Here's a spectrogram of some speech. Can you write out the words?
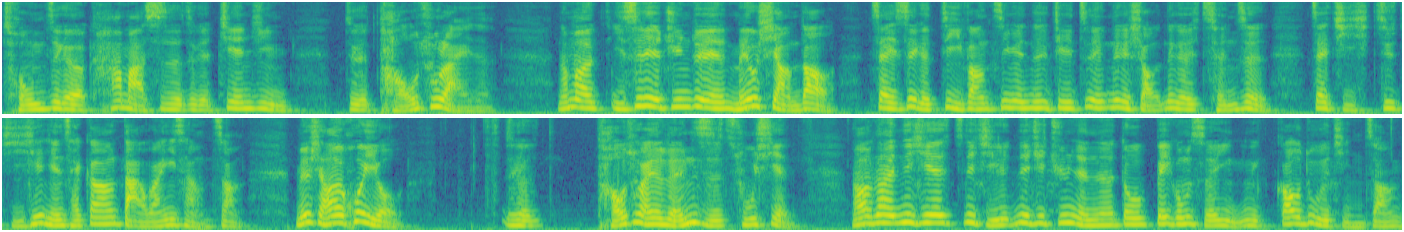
从这个哈马斯的这个监禁。这个逃出来的，那么以色列军队没有想到，在这个地方，因为那这这那个小那个城镇，在几就几天前才刚刚打完一场仗，没有想到会有这个逃出来的人质出现，然后那那些那几个那些军人呢，都杯弓蛇影，因为高度的紧张，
